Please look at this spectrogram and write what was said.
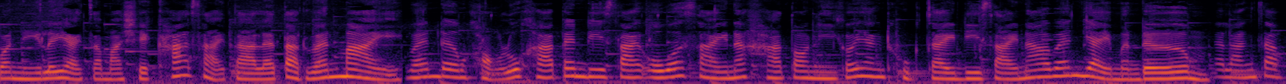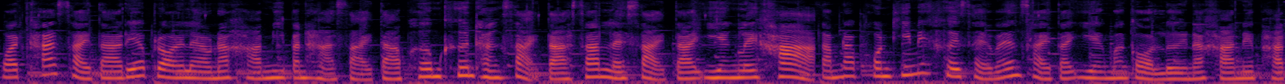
วันนี้เลยอยากจะมาเช็คค่าสายตาและตัดแว่นใหม่ แว่นเดิมของลูกค้าเป็นดีไซน์โอเวอร์ไซส์นะคะ ตอนนี้ก็ยังถูกใจดีไซน์หน้าแว่นใหญ่เหมือนเดิม แต่หลังจากวัดค่าสายตาเรียบร้อยแล้วนะคะ มีปัญหาสายตาเพิ่มขึ้นทั้งสายตาสั้นและสายตาเอียงเลยค่ะสำหรับคนที่ไม่เคยใส่แว่นสายตาเอียงมาก่อนเลยนะคะ ในพาร์ท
